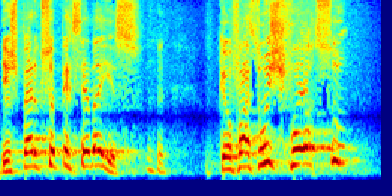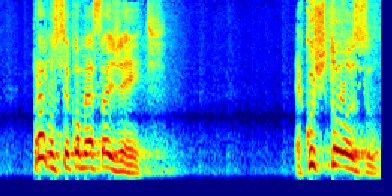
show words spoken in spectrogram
E eu espero que o senhor perceba isso. Porque eu faço um esforço para não ser como essa gente. É custoso.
